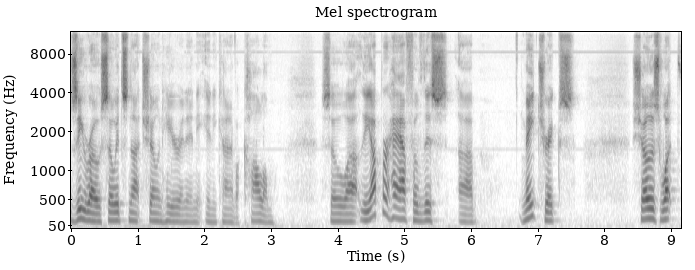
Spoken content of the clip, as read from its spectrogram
0 so it's not shown here in any, any kind of a column. So uh, the upper half of this uh, matrix shows what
